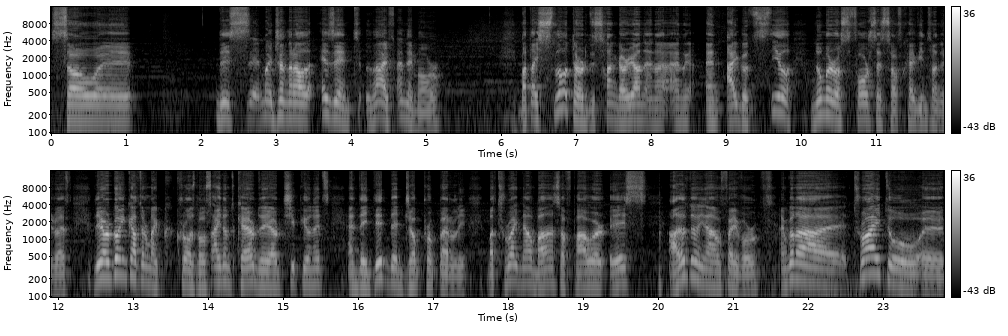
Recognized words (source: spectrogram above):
So uh, this uh, my general isn't alive anymore but I slaughtered this Hungarian and, and, and I got still numerous forces of heavy infantry left. They are going after my crossbows, I don't care, they are cheap units and they did the job properly. But right now balance of power is a little in our favor. I'm gonna try to uh,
